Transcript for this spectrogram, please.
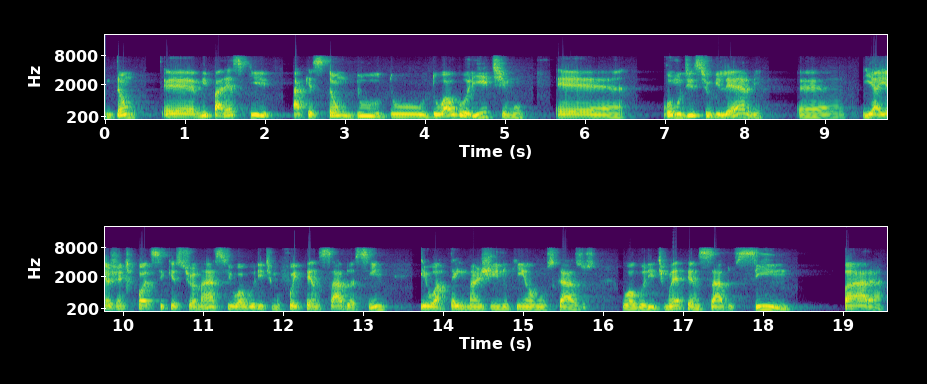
Então, é, me parece que a questão do, do, do algoritmo, é, como disse o Guilherme, é, e aí a gente pode se questionar se o algoritmo foi pensado assim. Eu até imagino que em alguns casos o algoritmo é pensado sim para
